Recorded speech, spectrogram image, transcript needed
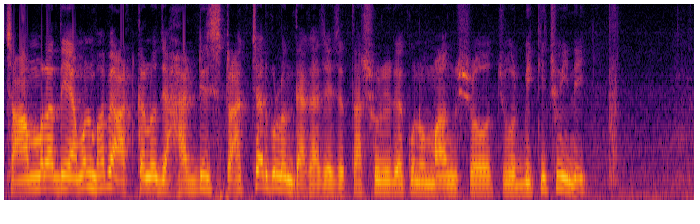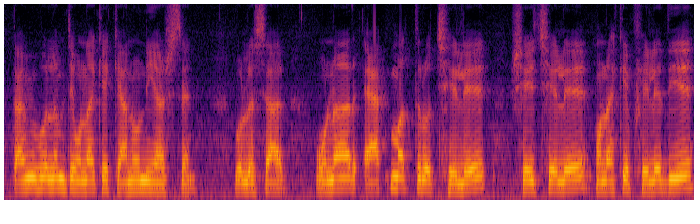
চামড়া দিয়ে এমনভাবে আটকানো যে হাড্ডির স্ট্রাকচারগুলো দেখা যাচ্ছে তার শরীরে কোনো মাংস চর্বি কিছুই নেই। তা আমি বললাম যে ওনাকে কেন নিয়ে আসছেন? বলে স্যার ওনার একমাত্র ছেলে সেই ছেলে ওনাকে ফেলে দিয়ে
